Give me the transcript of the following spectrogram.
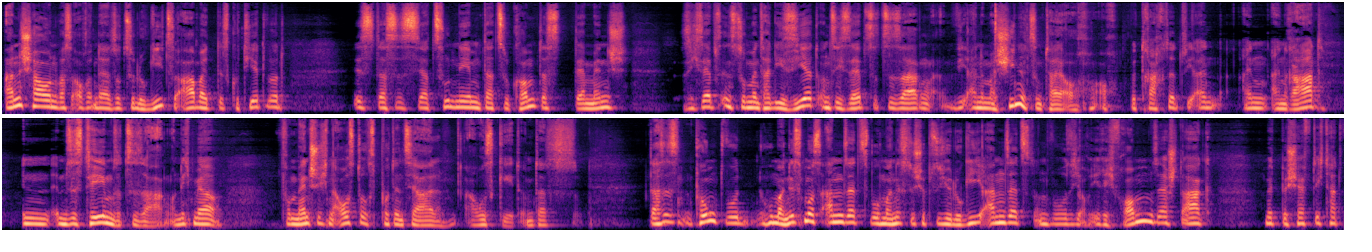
anschauen, was auch in der Soziologie zur Arbeit diskutiert wird, ist, dass es ja zunehmend dazu kommt, dass der Mensch sich selbst instrumentalisiert und sich selbst sozusagen wie eine Maschine zum Teil auch, auch betrachtet, wie ein, ein, ein Rad in, im System sozusagen und nicht mehr vom menschlichen Ausdruckspotenzial ausgeht. Und das, das ist ein Punkt, wo Humanismus ansetzt, wo humanistische Psychologie ansetzt und wo sich auch Erich Fromm sehr stark mit beschäftigt hat,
